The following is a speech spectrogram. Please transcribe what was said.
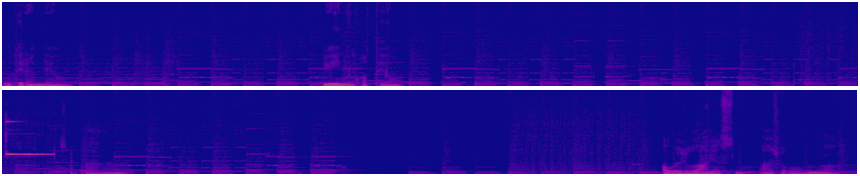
뭐 내렸네요. 위에 있는 것 같아요. 아, 왜 저거 아니었어? 아, 저거구나.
